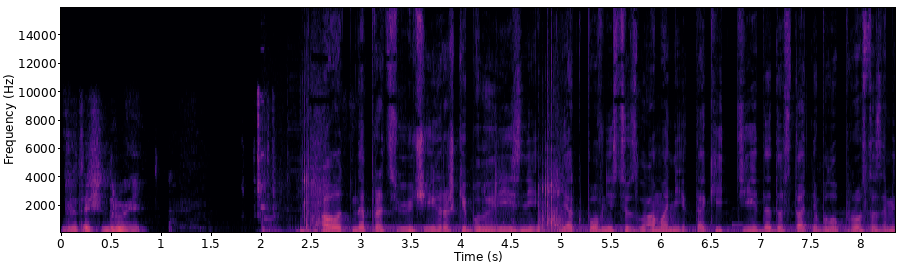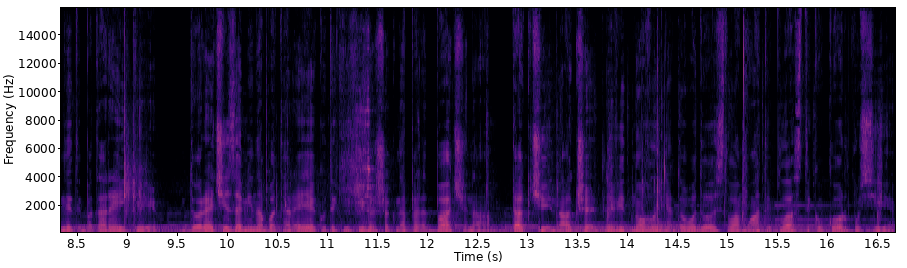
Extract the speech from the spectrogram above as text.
2002. А от непрацюючі іграшки були різні, як повністю зламані, так і ті, де достатньо було просто замінити батарейки. До речі, заміна батареїк у таких іграшок не передбачена. Так чи інакше, для відновлення доводилось ламати пластик у корпусі.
